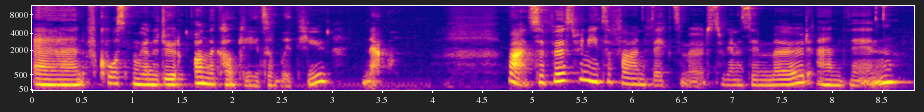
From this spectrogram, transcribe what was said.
and of course I'm going to do it on the calculator with you now. Right, so first we need to find vector mode. So we're going to say mode and then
